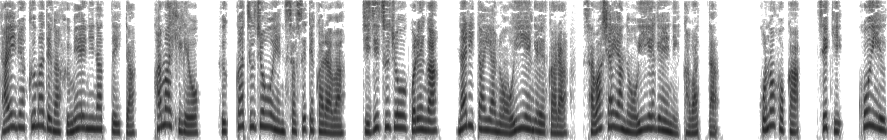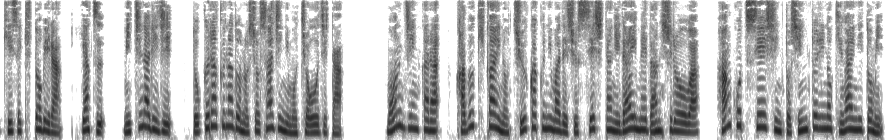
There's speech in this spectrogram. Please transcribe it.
大略までが不明になっていた、鎌髭を。復活上演させてからは、事実上これが、成田屋のお家芸から沢社屋のお家芸に変わった。このほか、関、恋雪関扉、八つ、道成寺、独楽などの諸作事にも長じた。門人から歌舞伎界の中核にまで出世した二代目段四郎は、反骨精神と新取りの気概に富み、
